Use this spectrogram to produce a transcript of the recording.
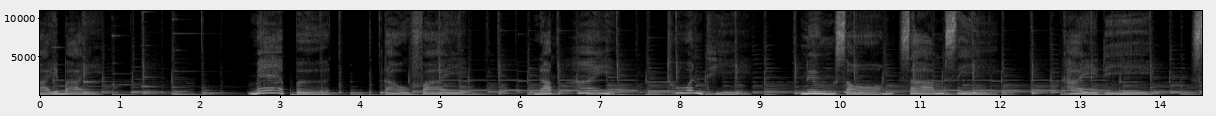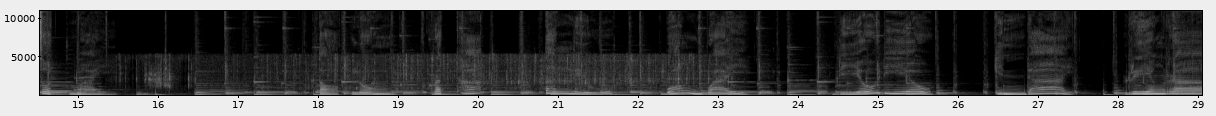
ายใบ แม่เปิด เตาไฟ นับให้ท่วนทีหนึ่งสองสามสี่ไข่ดี สดใหม่ ตอกลง กระทะ ตะหลิว ว่องไว เดียวเดียว กินได้ เรียงรา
